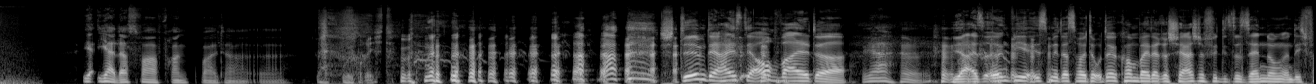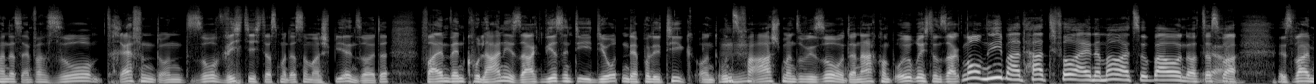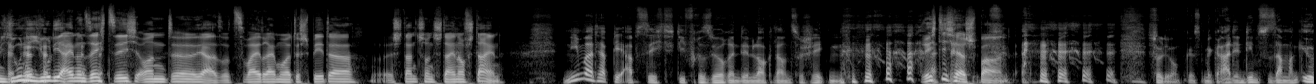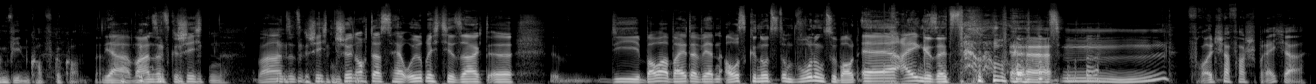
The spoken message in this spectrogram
Ja, ja das war Frank Walter. Ulbricht. Stimmt, der heißt ja auch Walter. Ja. Ja, also irgendwie ist mir das heute untergekommen bei der Recherche für diese Sendung und ich fand das einfach so treffend und so wichtig, dass man das nochmal spielen sollte. Vor allem, wenn Kulani sagt, wir sind die Idioten der Politik und uns mhm. verarscht man sowieso. Und danach kommt Ulbricht und sagt, no, niemand hat vor, eine Mauer zu bauen. Und das ja. war, es war im Juni, Juli 61 und äh, ja, so zwei, drei Monate später stand schon Stein auf Stein. Niemand hat die Absicht, die Friseure in den Lockdown zu schicken. Richtig, Herr Spahn. Entschuldigung, ist mir gerade in dem Zusammenhang irgendwie in den Kopf gekommen. Ja, Wahnsinnsgeschichten. Wahnsinnsgeschichten. Schön auch, dass Herr Ulbricht hier sagt, äh, die Bauarbeiter werden ausgenutzt, um Wohnungen zu bauen. Äh, eingesetzt. äh, mm, freudscher Versprecher.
